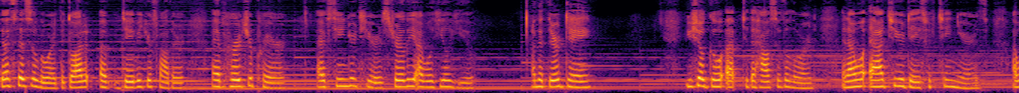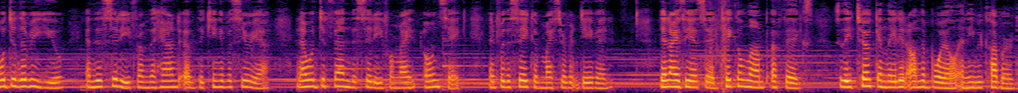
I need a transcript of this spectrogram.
Thus says the Lord, the God of David your father, I have heard your prayer. I have seen your tears. Surely I will heal you. On the third day, you shall go up to the house of the Lord, and I will add to your days fifteen years. I will deliver you and this city from the hand of the king of Assyria, and I will defend the city for my own sake, and for the sake of my servant David. Then Isaiah said, Take a lump of figs. So they took and laid it on the boil, and he recovered.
